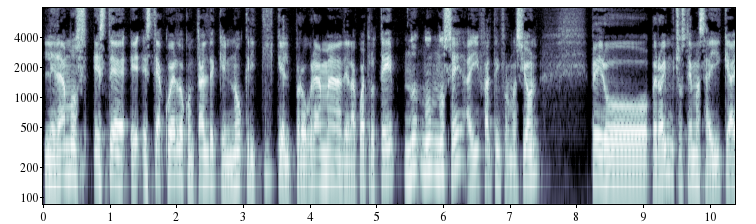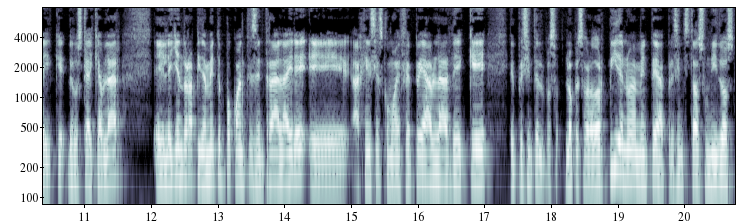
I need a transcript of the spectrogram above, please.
le damos este, eh, este acuerdo con tal de que no critique el programa de la 4T, no, no, no sé, ahí falta información, pero, pero hay muchos temas ahí que hay que, de los que hay que hablar. Eh, leyendo rápidamente un poco antes de entrar al aire, agencias como AFP habla de que el presidente López Obrador pide nuevamente al presidente de Estados Unidos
